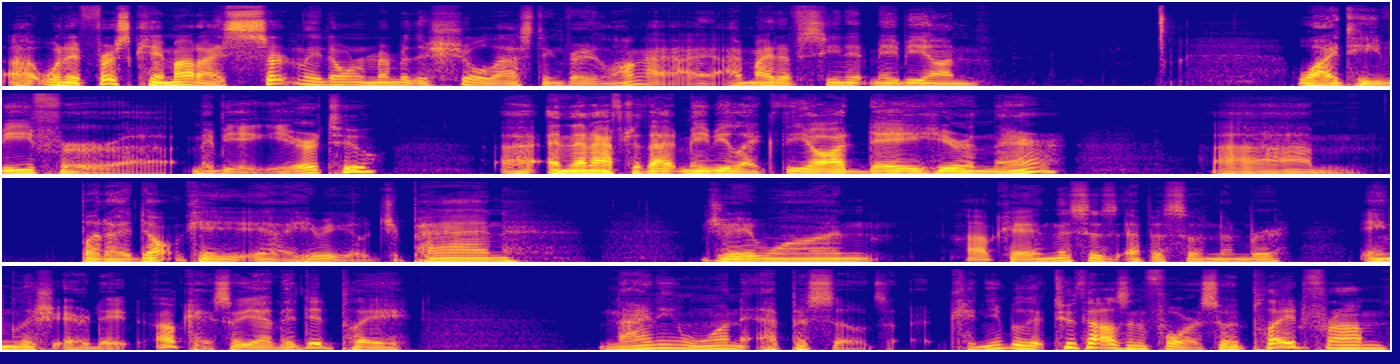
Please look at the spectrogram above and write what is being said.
uh, when it first came out, I certainly don't remember this show lasting very long. I, I, I might have seen it maybe on YTV for uh, maybe a year or two. Uh, and then after that, maybe like the odd day here and there. Um, but I don't. Okay, yeah, here we go. Japan, J1. Okay, and this is episode number, English air date. Okay, so yeah, they did play 91 episodes. Can you believe it? 2004? So it played from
